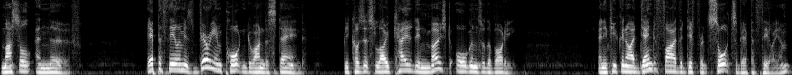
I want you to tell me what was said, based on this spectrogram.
muscle, and nerve. Epithelium is very important to understand because it's located in most organs of the body. And if you can identify the different sorts of epithelium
